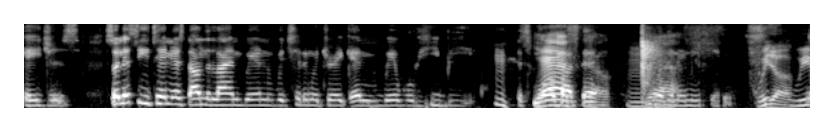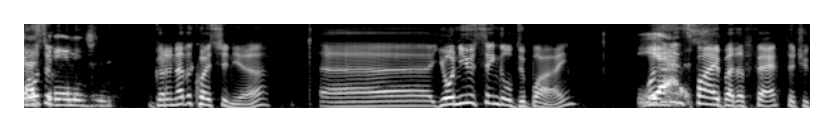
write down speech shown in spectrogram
ages. So let's see ten years down the line when we're chilling with Drake and where will he be? It's more Yes, about that girl. more Yeah. than anything. We, Yeah. we That's also the energy. got another question here. Uh, your new single, Dubai, was yes. it inspired by the fact that you're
